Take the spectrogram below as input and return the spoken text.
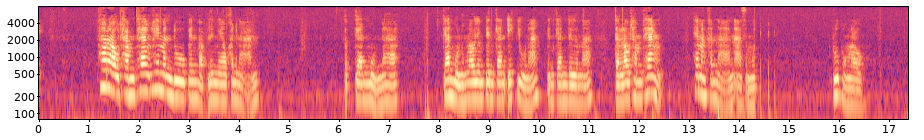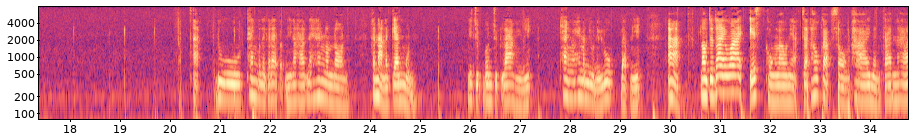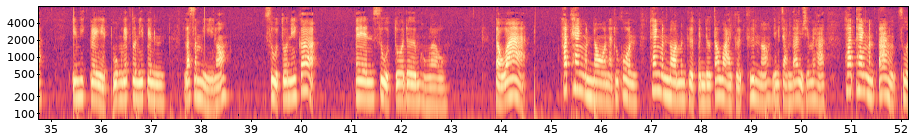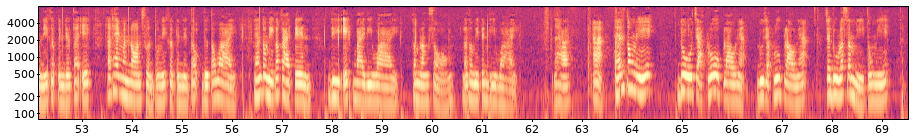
ถ้าเราทำแท่งให้มันดูเป็นแบบในแนวขนาน กับแกนหมุนนะคะ แกนหมุนของเรายังเป็นแกน x อยู่นะ เป็นแกนเดิมนะ แต่เราทำแท่งให้มันขนาน อะสมมติ รูปของเรา อะ ดูแท่งไปเลยก็ได้แบบนี้นะคะ ในแท่งนอนๆ ขนาดในแกนหมุน มีจุดบนจุดล่างอย่างนี้ แท่งให้มันอยู่ในรูปแบบนี้ อะ เราจะได้ว่า s ของเราเนี่ยจะเท่ากับ2พายเหมือนกันนะคะอินทิเกรตวงเล็บตัวนี้เป็นรัศมีเนาะ สูตรตัวนี้ก็เป็นสูตรตัวเดิมของเรา แต่ว่าถ้าแท่งมันนอนอะทุกคน แท่งมันนอนมันเกิดเป็นเดลต้า y เกิดขึ้นเนาะ ยังจำได้อยู่ใช่ไหมคะ ถ้าแท่งมันตั้งส่วนนี้เกิดเป็นเดลต้า x ถ้าแท่งมันนอนส่วนตรงนี้เกิดเป็นเดลต้าเดลต้า y เพราะฉะนั้นตรงนี้ก็กลายเป็น dx by dy กำลังสองแล้วตรงนี้เป็น dy นะคะอะเพราะฉะนั้นตรงนี้ดูจากรูปเราเนี่ย ดูจากรูปเราเนี้ยจะดูรัศมีตรงนี้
